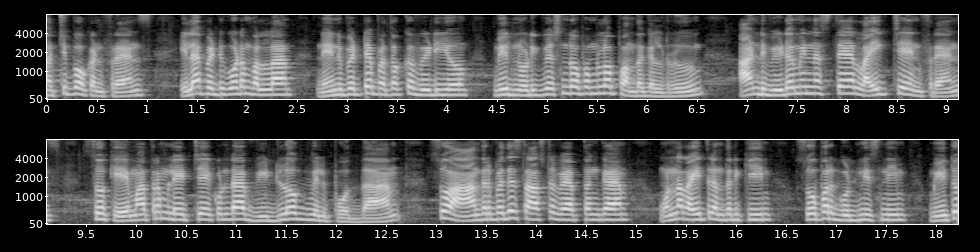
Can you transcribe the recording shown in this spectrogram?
మర్చిపోకండి ఫ్రెండ్స్. ఇలా పెట్టుకోవడం వల్ల నేను పెట్టే ప్రతి ఒక్క వీడియో మీరు నోటిఫికేషన్ రూపంలో పొందగలరు. అండ్ వీడియో మీ నస్తే లైక్ చేయండి ఫ్రెండ్స్. సో ఏమాత్రం లేట్ చేయకుండా వీడియోకి వెళ్ళిపోద్దాం. సో ఆంధ్రప్రదేశ్ రాష్ట్ర వ్యాప్తంగా ఉన్న రైతులందరికీ సూపర్ గుడ్ న్యూస్ని మీతో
